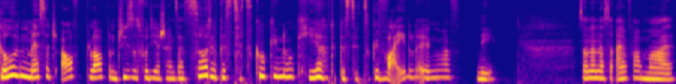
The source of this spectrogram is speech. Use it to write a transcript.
Golden Message aufploppt und Jesus vor dir erscheint und sagt, so, du bist jetzt gut genug hier, du bist jetzt so geweiht oder irgendwas. Nee. Sondern, dass du einfach mal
